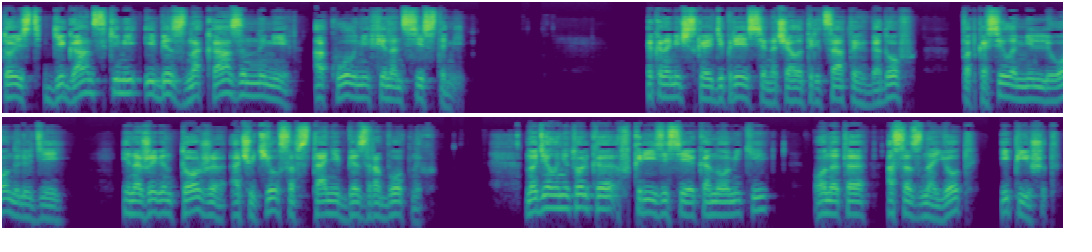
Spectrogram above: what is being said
то есть гигантскими и безнаказанными акулами-финансистами. Экономическая депрессия начала 30-х годов подкосила миллионы людей, и Наживин тоже очутился в стане безработных. Но дело не только в кризисе экономики, он это осознает и пишет.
